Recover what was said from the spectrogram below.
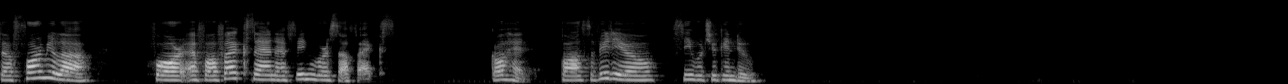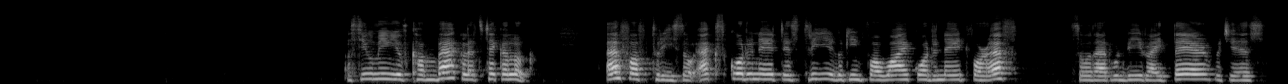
the formula for f of x and f inverse of x. Go ahead, pause the video, see what you can do. Assuming you've come back, let's take a look. f of 3, so x coordinate is 3, you're looking for y coordinate for f. So that would be right there, which is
